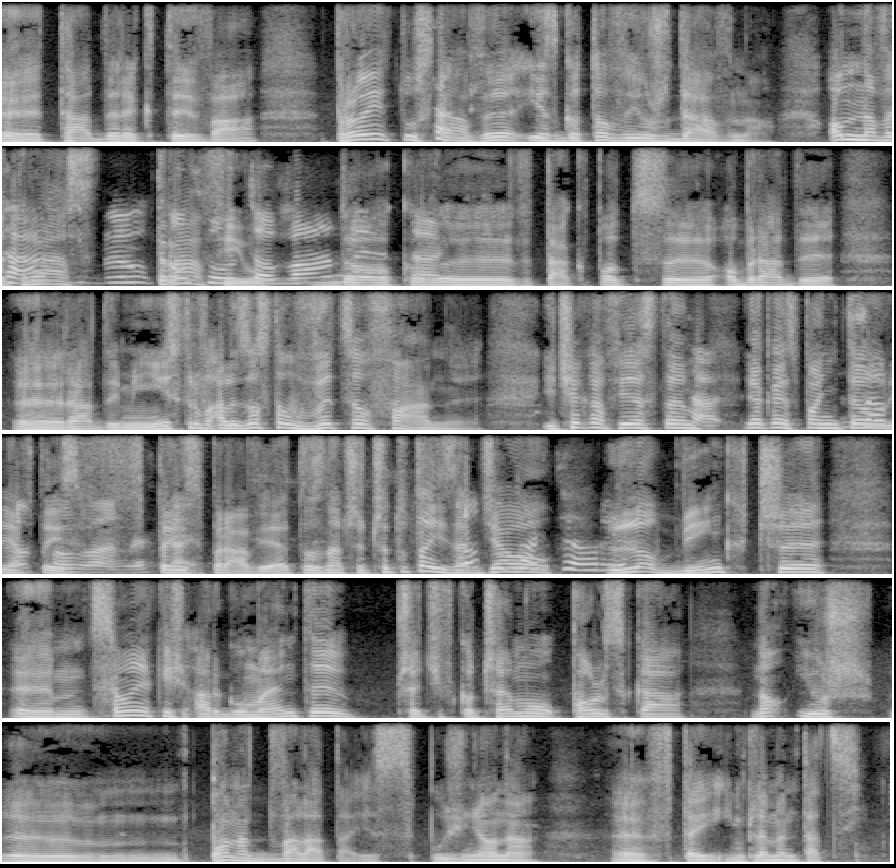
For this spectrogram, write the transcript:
y, ta dyrektywa. Projekt ustawy tak. jest gotowy już dawno. On nawet tak, raz trafił do, tak. Y, tak. pod obrady Rady Ministrów, ale został wycofany. I ciekaw jestem, tak. jaka jest pani teoria w tej, w tej tak. sprawie? To znaczy, czy tutaj no zadziałał no, lobbying, czy są jakieś argumenty, przeciwko czemu Polska no, już ponad dwa lata jest spóźniona y, w tej implementacji.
